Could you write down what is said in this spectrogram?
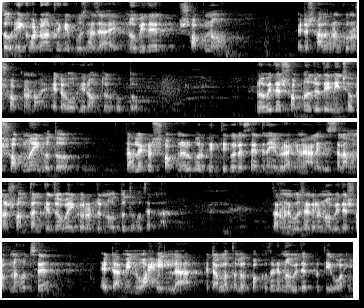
তো এই ঘটনা থেকে বোঝা যায়, নবীদের স্বপ্ন এটা সাধারণ কোনো স্বপ্ন নয়, এটা ওহির অন্তর্ভুক্ত। নবীদের স্বপ্ন যদি নিছক স্বপ্নই হতো, তাহলে একটা স্বপ্নের উপর ভিত্তি করে সৈয়দিন ইব্রাহিম আলহিসাল্লাম ওনার সন্তানকে জবাই করার জন্য উদ্যত হতেন না। তার মানে বোঝা গেল নবীদের স্বপ্ন হচ্ছে এটা, মিন ওয়াহিল্লা, এটা আল্লাহ তালার পক্ষ থেকে নবীদের প্রতি ওয়াহি।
